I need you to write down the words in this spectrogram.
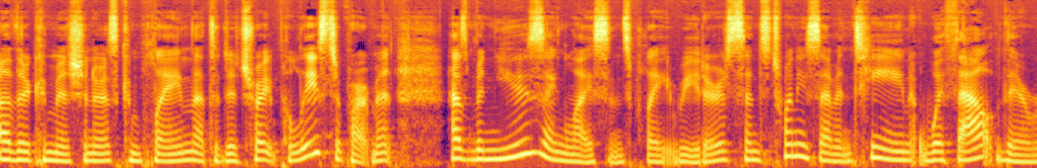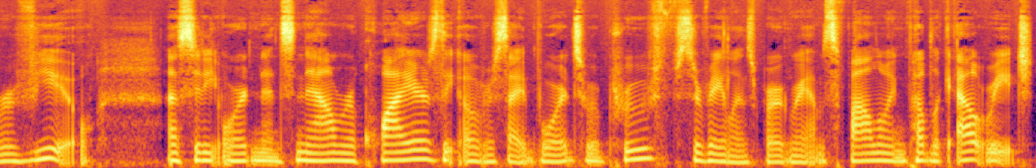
Other commissioners complain that the Detroit Police Department has been using license plate readers since 2017 without their review. A city ordinance now requires the Oversight Board to approve surveillance programs following public outreach.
